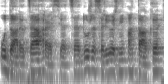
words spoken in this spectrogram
удари, це агресія, це дуже серйозні атаки.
